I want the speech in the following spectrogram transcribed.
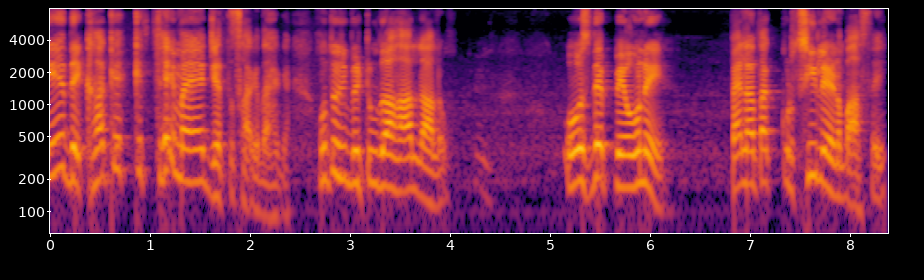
ਇਹ ਦੇਖਾਂ ਕਿ ਕਿੱਥੇ ਮੈਂ ਜਿੱਤ ਸਕਦਾ ਹੈਗਾ। ਹੁਣ ਤੁਸੀਂ ਬਿੱਟੂ ਦਾ ਹਾਲ ਲਾ ਲਓ। ਉਸ ਦੇ ਪਿਓ ਨੇ ਪਹਿਲਾਂ ਤਾਂ ਕੁਰਸੀ ਲੈਣ ਵਾਸਤੇ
